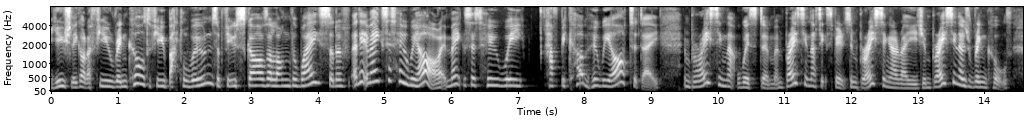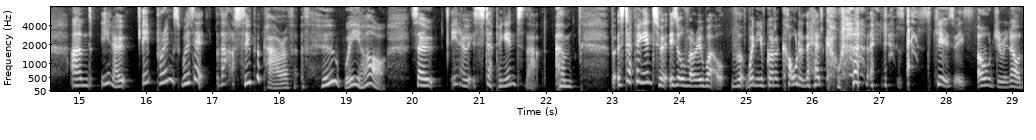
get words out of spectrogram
usually got a few wrinkles, a few battle wounds, a few scars along the way, sort of, and it makes us who we are. It makes us who we have become, who we are today. Embracing that wisdom, embracing that experience, embracing our age, embracing those wrinkles. And, you know, it brings with it that superpower of, of who we are. So, you know, it's stepping into that. Um, but stepping into it is all very well, but when you've got a cold and a head cold, excuse me, soldiering on.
